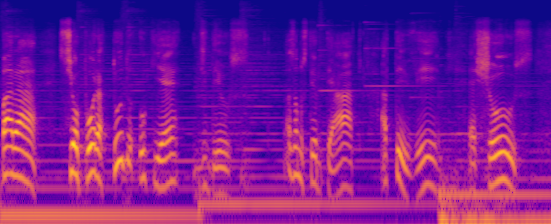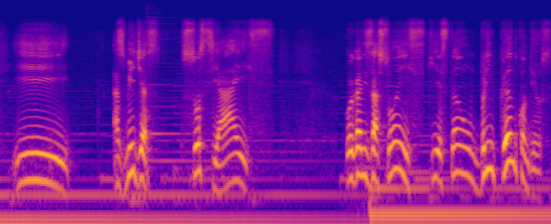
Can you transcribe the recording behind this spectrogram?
para se opor a tudo o que é de Deus. Nós vamos ter o teatro, a TV, é, shows e as mídias sociais, organizações que estão brincando com Deus,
